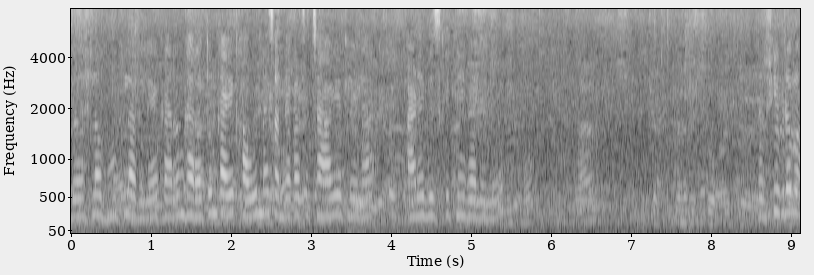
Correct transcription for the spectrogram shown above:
दशला भूक लागली आहे. कारण घरातून काही खाऊन नाही संध्याकाळचा चहा घेतलेला आणि बिस्किट निघालेले. दर्शी इकडे बघ.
